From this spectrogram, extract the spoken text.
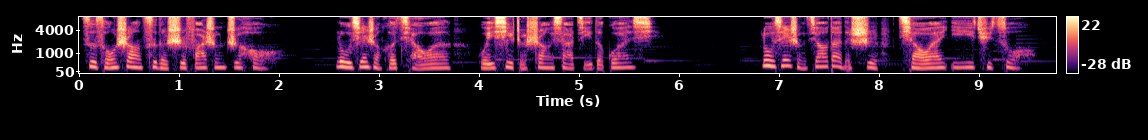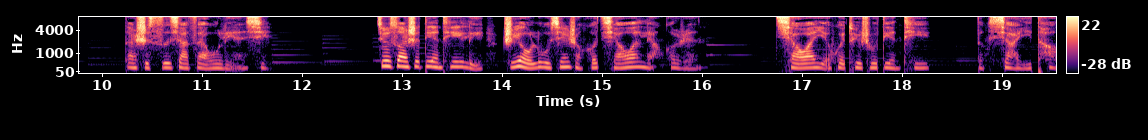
自从上次的事发生之后陆先生和乔安维系着上下级的关系。陆先生交代的事乔安一一去做但是私下再无联系。就算是电梯里只有陆先生和乔安两个人乔安也会退出电梯等下一趟。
